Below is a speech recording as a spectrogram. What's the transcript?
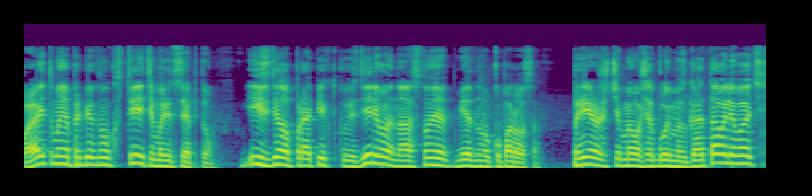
Поэтому я прибегнул к третьему рецепту и сделал пропитку из дерева на основе медного купороса. Прежде чем мы его сейчас будем изготавливать,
